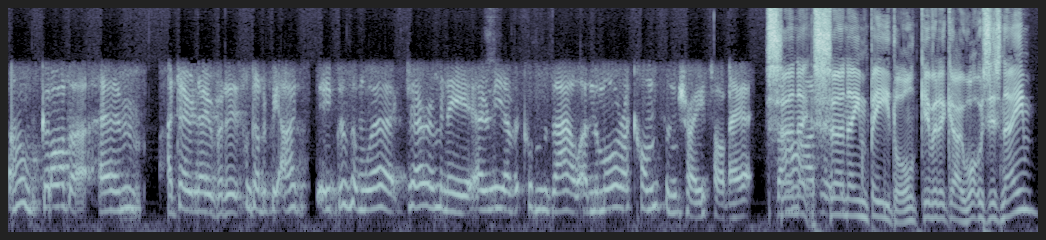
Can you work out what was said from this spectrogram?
Oh God, um, I don't know, but it's got to be. I, it doesn't work. Germany it only ever comes out, and the more I concentrate on it, the Surname, harder it- surname Beadle. Give it a go. What was his name?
